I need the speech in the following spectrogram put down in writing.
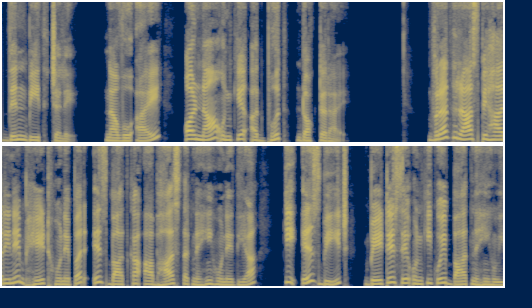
दिन बीत चले। न वो आए और न उनके अद्भुत डॉक्टर आए। वृद्ध रास बिहारी ने भेंट होने पर इस बात का आभास तक नहीं होने दिया कि इस बीच बेटे से उनकी कोई बात नहीं हुई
